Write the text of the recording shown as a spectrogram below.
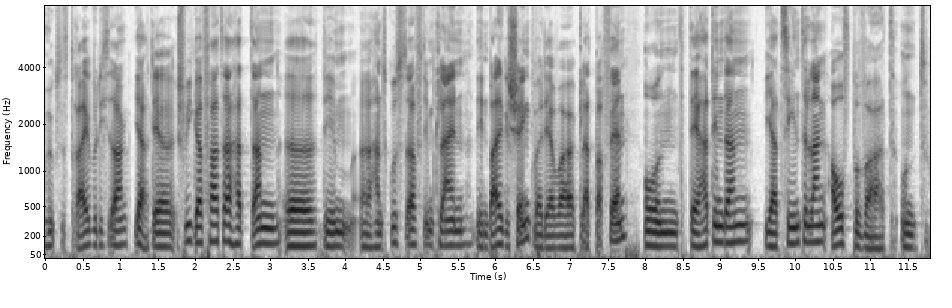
höchstens drei, würde ich sagen. Ja, der Schwiegervater hat dann äh, dem äh, Hans Gustav, dem Kleinen, den Ball geschenkt, weil der war Gladbach-Fan. Und der hat den dann jahrzehntelang aufbewahrt und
